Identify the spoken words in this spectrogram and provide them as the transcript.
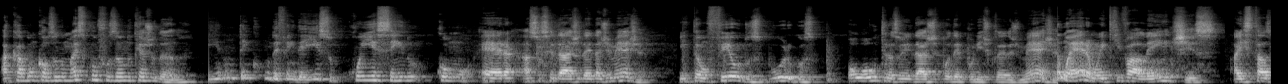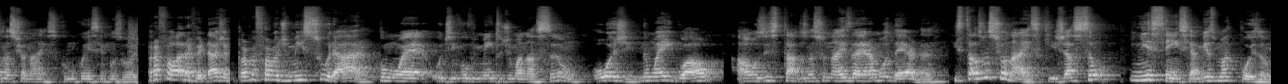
acabam causando mais confusão do que ajudando. E não tem como defender isso conhecendo como era a sociedade da Idade Média. Então, feudos, burgos ou outras unidades de poder político da Idade Média não eram equivalentes a estados nacionais, como conhecemos hoje. Para falar a verdade, a própria forma de mensurar como é o desenvolvimento de uma nação hoje não é igual aos estados nacionais da era moderna. Estados nacionais que já são em essência a mesma coisa,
